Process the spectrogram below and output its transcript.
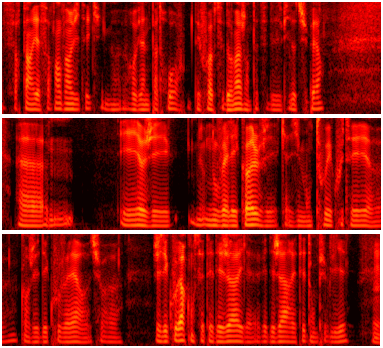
certains, il y a certains invités qui me reviennent pas trop. Des fois, c'est dommage. Hein, peut-être c'est des épisodes super. et j'ai une nouvelle école. J'ai quasiment tout écouté quand j'ai découvert. Tu vois, j'ai découvert qu'on s'était déjà, il avait déjà arrêté d'en publier. Hmm.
